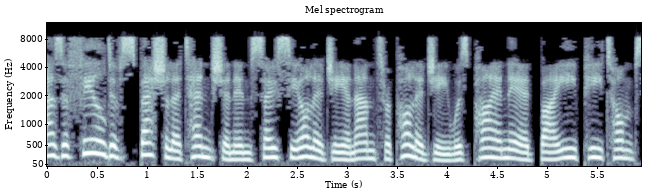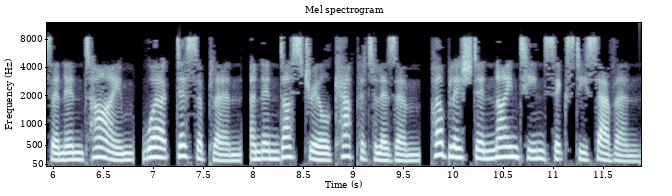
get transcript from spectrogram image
as a field of special attention in sociology and anthropology was pioneered by E. P. Thompson in Time, Work Discipline, and Industrial Capitalism, published in 1967.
